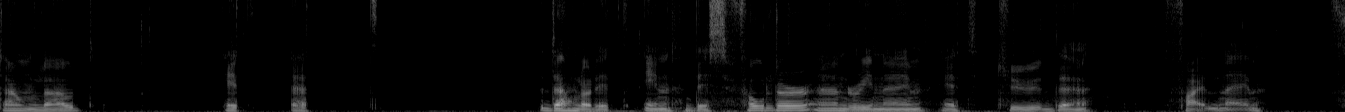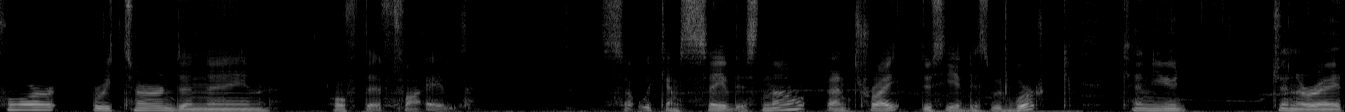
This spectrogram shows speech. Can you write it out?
download it at download it in this folder and rename it to the file name. for Return the name of the file. So we can save this now and try to see if this would work. Can you generate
